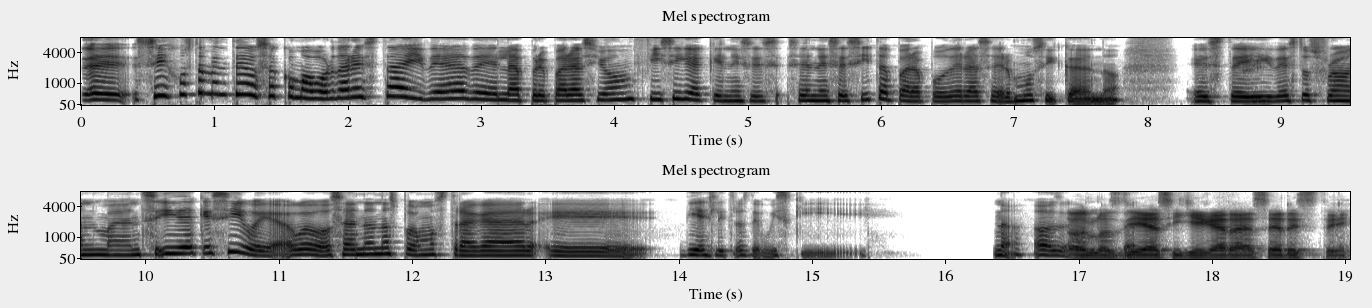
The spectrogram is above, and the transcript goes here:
eh, sí, justamente, o sea, como abordar esta idea de la preparación física que neces- se necesita para poder hacer música, ¿no? Este, Sí. y de estos frontmans, y de que sí, güey, o sea, no nos podemos tragar eh, 10 litros de whisky. No, o sea, todos los días y llegar a ser este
